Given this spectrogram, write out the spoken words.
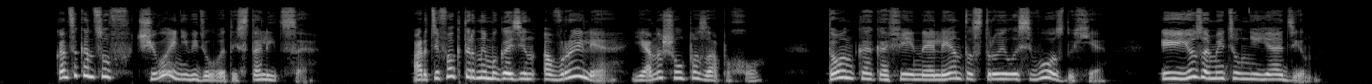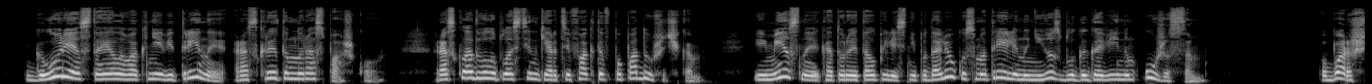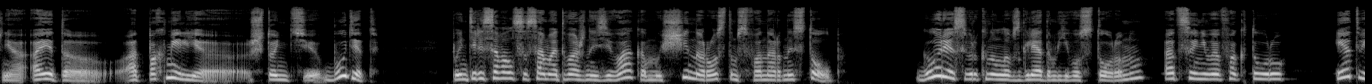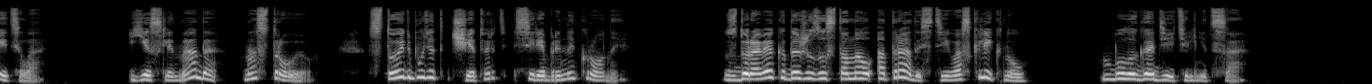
В конце концов, чего я не видел в этой столице? Артефакторный магазин «Аврелия» я нашел по запаху. Тонкая кофейная лента струилась в воздухе, и ее заметил не я один. Глория стояла в окне витрины, раскрытом нараспашку. Раскладывала пластинки артефактов по подушечкам, и местные, которые толпились неподалеку, смотрели на нее с благоговейным ужасом. «Барышня, а это от похмелья что-нибудь будет?» Поинтересовался самый отважный зевака, мужчина ростом с фонарный столб. Глория сверкнула взглядом в его сторону, оценивая фактуру, и ответила. «Если надо, Настрою. Стоить будет четверть серебряной кроны. Здоровяк даже застонал от радости и воскликнул. «Благодетельница!»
